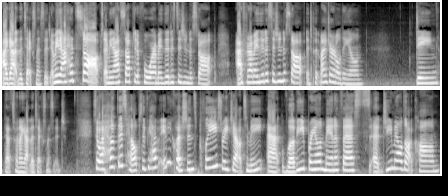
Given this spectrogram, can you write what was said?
I got the text message. I mean, I had stopped. I mean, I stopped at four. I made the decision to stop. After I made the decision to stop and put my journal down, ding, that's when I got the text message. So I hope this helps. If you have any questions, please reach out to me at loveybrownmanifests at gmail.com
